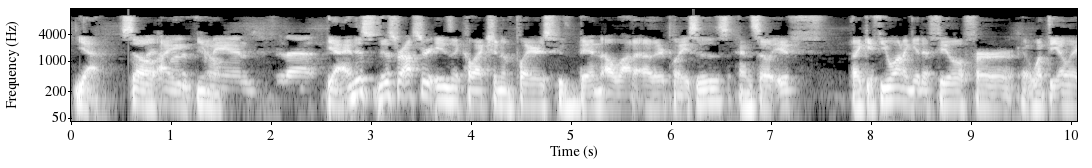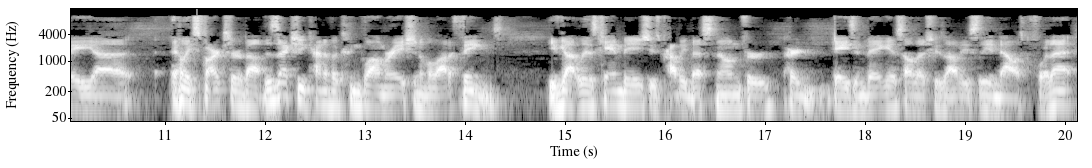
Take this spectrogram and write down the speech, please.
Yeah. So I, a I, lot of you know, for that. yeah, and this this roster is a collection of players who've been a lot of other places, and so if like if you want to get a feel for what the LA uh, LA Sparks are about, this is actually kind of a conglomeration of a lot of things. You've got Liz Cambage, who's probably best known for her days in Vegas, although she was obviously in Dallas before that.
